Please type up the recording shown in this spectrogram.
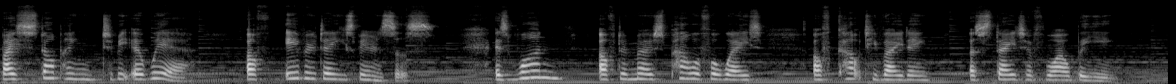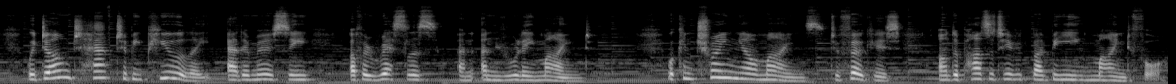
by stopping to be aware of everyday experiences is one of the most powerful ways of cultivating a state of well being. We don't have to be purely at the mercy of a restless and unruly mind. We can train our minds to focus on the positive by being mindful.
